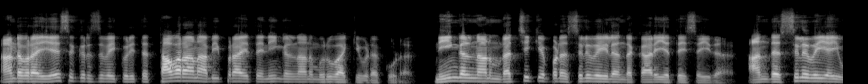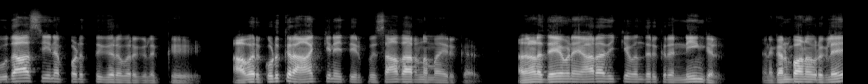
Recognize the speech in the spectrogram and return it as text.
ஆண்டவராய் இயேசு கிறிஸ்துவை குறித்த தவறான அபிப்பிராயத்தை நீங்கள் நானும் உருவாக்கி விடக்கூடாது நீங்கள் நானும் ரட்சிக்கப்பட சிலுவையில் அந்த காரியத்தை செய்தார். அந்த சிலுவையை உதாசீனப்படுத்துகிறவர்களுக்கு அவர் கொடுக்கிற ஆக்கினை தீர்ப்பு சாதாரணமா இருக்காது. அதனால தேவனை ஆராதிக்க வந்திருக்கிற நீங்கள் எனக்கு அன்பானவர்களே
